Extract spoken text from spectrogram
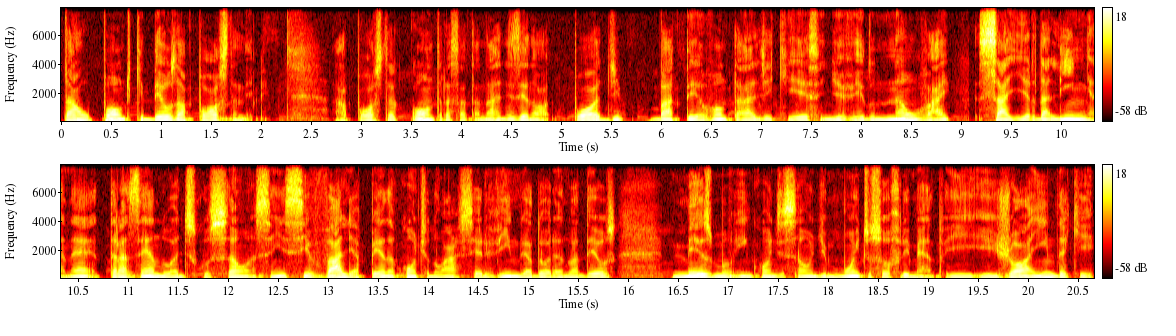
tal ponto que Deus aposta nele. Aposta contra Satanás, dizendo: ó, pode bater à vontade que esse indivíduo não vai sair da linha, né? trazendo a discussão assim se vale a pena continuar servindo e adorando a Deus, mesmo em condição de muito sofrimento. E, e Jó, ainda que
